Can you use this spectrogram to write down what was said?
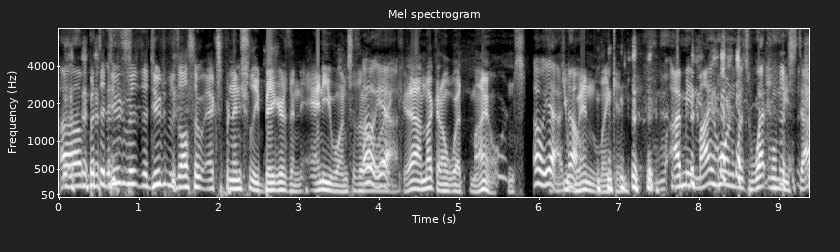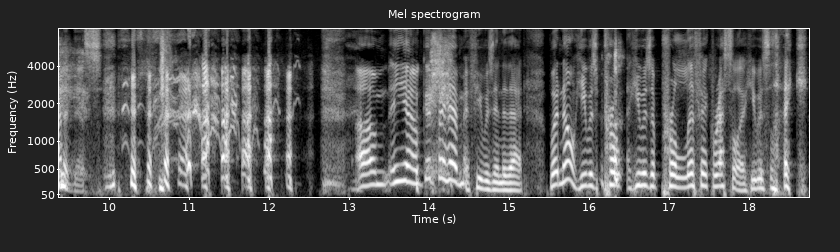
Um, But the dude was the dude was also exponentially bigger than anyone. So they're Oh, all yeah. like, "Yeah, I'm not gonna wet my horns." Oh, yeah, you no. win, Lincoln. I mean, my horn was wet when we started this. Um, you know, good for him if he was into that. But no, he was pro- he was a prolific wrestler. He was like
